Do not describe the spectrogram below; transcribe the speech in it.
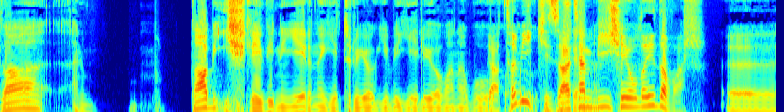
daha hani daha bir işlevini yerine getiriyor gibi geliyor bana bu. ya tabii ki zaten şeyler. bir şey olayı da var. Ee,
